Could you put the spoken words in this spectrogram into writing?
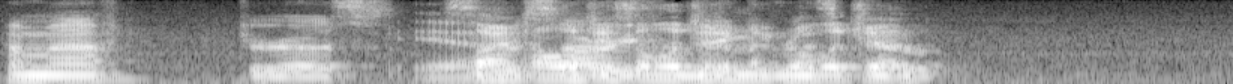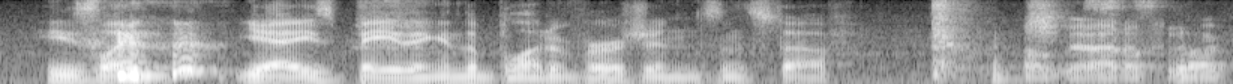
come after us. Yeah. Scientology's We're sorry a for legitimate religion. He's like, yeah, he's bathing in the blood of virgins and stuff. Oh god, oh fuck.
